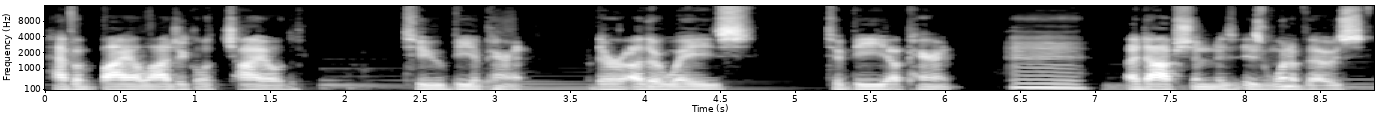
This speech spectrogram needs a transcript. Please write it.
have a biological child to be a parent. There are other ways to be a parent. Mm. Adoption is, is one of those,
